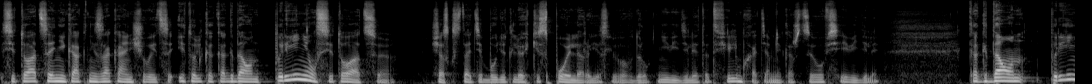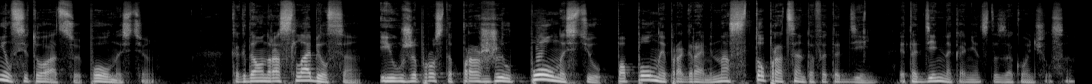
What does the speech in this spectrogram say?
Ситуация никак не заканчивается. И только когда он принял ситуацию, Сейчас, кстати, будет легкий спойлер, если вы вдруг не видели этот фильм, хотя, мне кажется, его все видели когда он принял ситуацию полностью, когда он расслабился и уже просто прожил полностью, по полной программе, на 100% этот день, этот день наконец-то закончился.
